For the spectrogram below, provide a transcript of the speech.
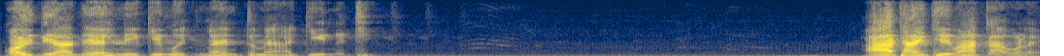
કોઈ દી આ દેહની કિંમત મેન તમે આંકી નથી. હાથ અહીંથી વાંકા વળે,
